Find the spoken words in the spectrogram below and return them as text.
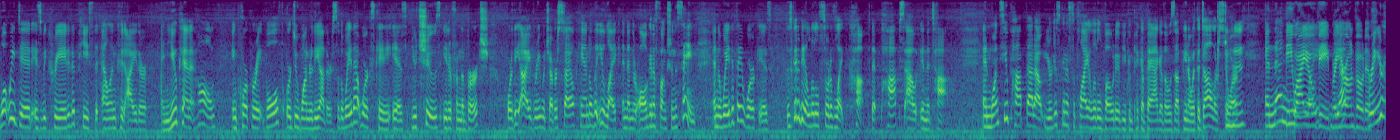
what we did is we created a piece that Ellen could either, and you can at home, incorporate both or do one or the other. So the way that works, Katie, is you choose either from the birch or the ivory, whichever style candle that you like, and then they're all going to function the same. And the way that they work is there's going to be a little sort of like cup that pops out in the top. And once you pop that out, you're just going to supply a little votive. You can pick a bag of those up, you know, at the dollar store. Mm-hmm. And then BYOV, bring your own votive. Bring your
